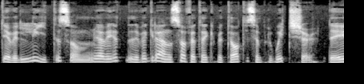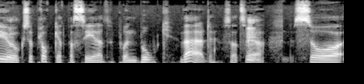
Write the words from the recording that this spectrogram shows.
det är väl lite som, jag vet det är väl gränser för jag tänker på till exempel Witcher. Det är ju Mm. också plockat baserat på en bokvärld så att säga. Mm. Så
